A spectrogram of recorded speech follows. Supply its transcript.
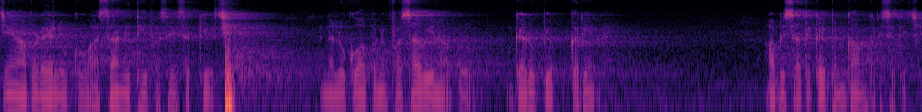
જ્યાં આપણે લોકો આસાનીથી ફસાઈ શકીએ છીએ. અને લોકો આપણને ફસાવીને આપણો ગેરઉપયોગ કરીને આપણી સાથે કંઈ પણ કામ કરી શકે છે.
